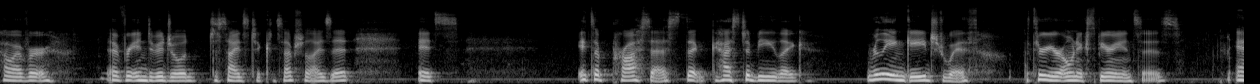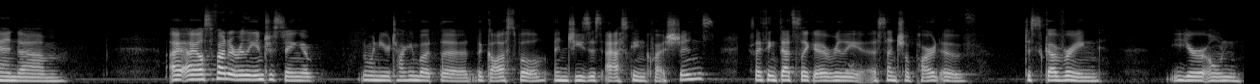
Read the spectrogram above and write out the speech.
however every individual decides to conceptualize it. It's it's a process that has to be like really engaged with through your own experiences. And um, I, I also found it really interesting when you were talking about the the gospel and Jesus asking questions, because I think that's like a really essential part of discovering your own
